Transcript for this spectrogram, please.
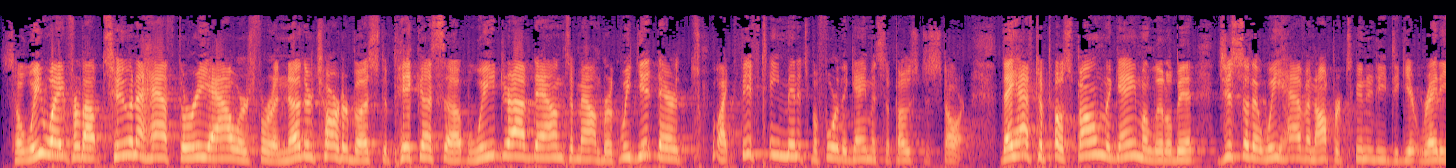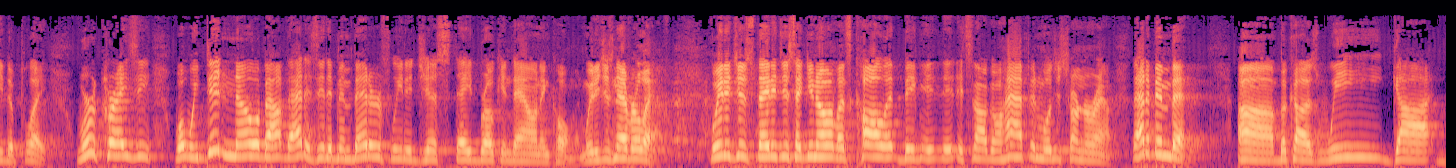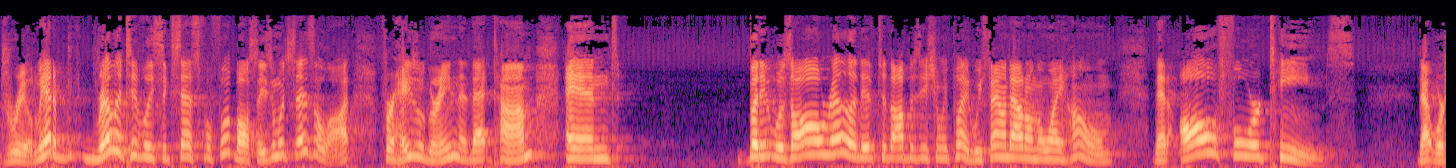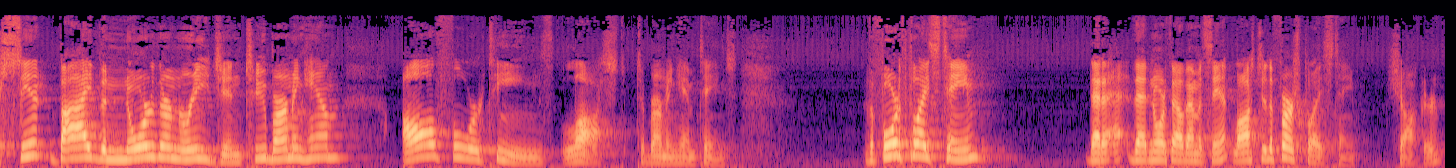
So we wait for about two and a half, three hours for another charter bus to pick us up. We drive down to Mountain Brook. We get there like 15 minutes before the game is supposed to start. They have to postpone the game a little bit just so that we have an opportunity to get ready to play. We're crazy. What we didn't know about that is it'd have been better if we'd have just stayed broken down in Cullman. We'd have just never left. We'd have just, they'd have just said, you know what, let's call it big. It's not going to happen. We'll just turn around. That'd have been better uh, because we got drilled. We had a relatively successful football season, which says a lot for Hazel Green at that time. And but it was all relative to the opposition we played. We found out on the way home that all four teams that were sent by the northern region to Birmingham, all four teams lost to Birmingham teams. The fourth place team that, that North Alabama sent lost to the first place team. Shocker.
